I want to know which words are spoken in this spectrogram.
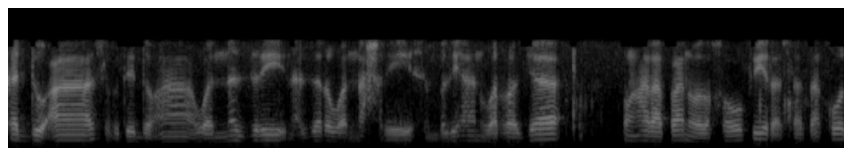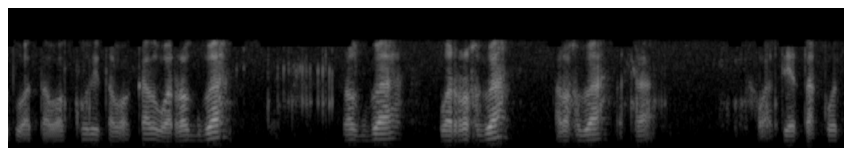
Kedoa seperti doa wan nazri nazar wan nahri sembelihan war raja pengharapan wal khaufi rasa takut wa tawakkul tawakal war ragbah ragbah war rahbah rahbah rasa khawatir takut.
